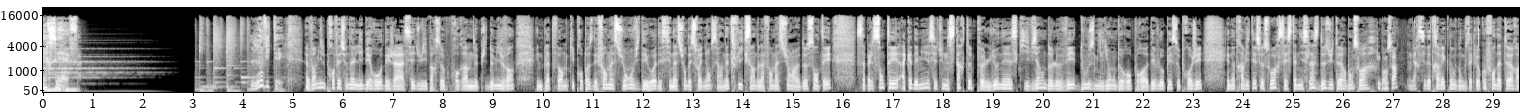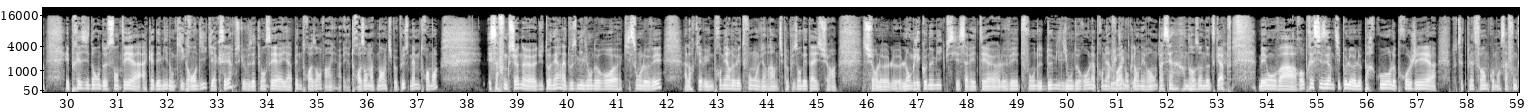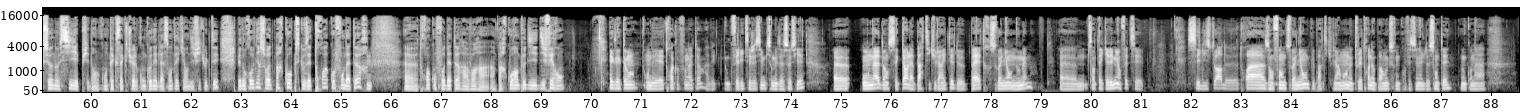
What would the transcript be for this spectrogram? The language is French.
RCF. L'invité. 20 000 professionnels libéraux déjà séduits par ce programme depuis 2020. Une plateforme qui propose des formations vidéo à destination des soignants. C'est un Netflix hein, de la formation euh, de santé. Ça s'appelle Santé Academy et c'est une start-up lyonnaise qui vient de lever 12 millions d'euros pour euh, développer ce projet. Et notre invité ce soir, c'est Stanislas Dezuter. Bonsoir. Bonsoir. Merci d'être avec nous. Donc vous êtes le cofondateur et président de Santé Academy, donc qui grandit, qui accélère puisque vous êtes lancé euh, il y a à peine trois ans il y a trois ans maintenant, un petit peu plus, même trois mois. Et ça fonctionne euh, du tonnerre, là, 12 millions d'euros euh, qui sont levés, alors qu'il y avait une première levée de fonds, on viendra un petit peu plus en détail sur sur le l'angle économique, puisque ça avait été euh, levé de fonds de 2 millions d'euros la première fois, donc là on est vraiment passé dans un autre cap. Mais on va repréciser un petit peu le, le parcours, le projet, toute cette plateforme, comment ça fonctionne aussi, et puis dans le contexte actuel qu'on connaît de la santé qui est en difficulté. Mais donc revenir sur votre parcours, puisque vous êtes trois cofondateurs. Mm. Euh, trois cofondateurs à avoir un, parcours un peu différent. Exactement. On est trois cofondateurs avec donc Félix et Jessim qui sont mes associés. Euh, on a dans ce secteur la particularité de ne pas être soignants nous-mêmes. Euh, Santé Académie, en fait, c'est c'est l'histoire de trois enfants de soignants, plus particulièrement. On a tous les trois nos parents qui sont professionnels de santé. Donc on a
